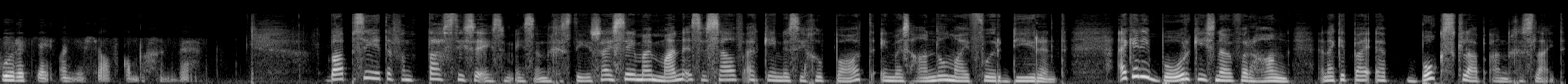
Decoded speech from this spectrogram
voordat jy aan jouself kan begin werk. Babsie het 'n fantastiese SMS ingestuur. Sy sê my man is 'n selferkende psigopaat en mishandel my voortdurend. Ek het die bordjies nou verhang en ek het by 'n boksklub aangesluit.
